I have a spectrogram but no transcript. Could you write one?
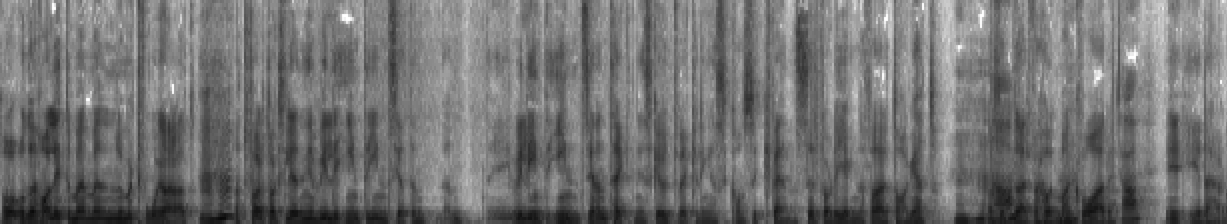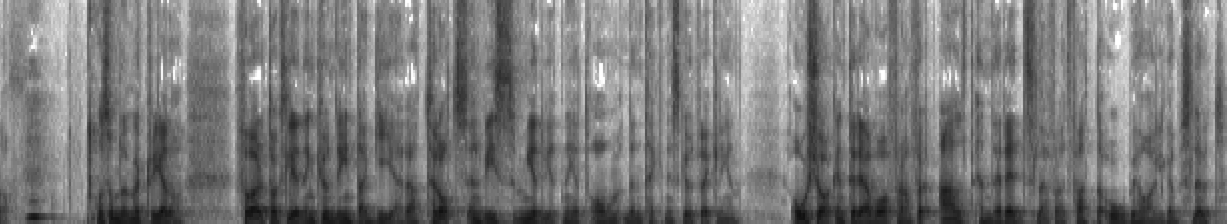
Och, och, det har lite med, med nummer två att göra. Att, mm. att företagsledningen ville inte inse att den, ville inte inse den tekniska utvecklingens konsekvenser för det egna företaget. Mm, alltså ja. därför höll man kvar ja. i, i det här då. Och som nummer tre då. Företagsledningen kunde inte agera trots en viss medvetenhet om den tekniska utvecklingen. Orsaken till det var framför allt en rädsla för att fatta obehagliga beslut.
